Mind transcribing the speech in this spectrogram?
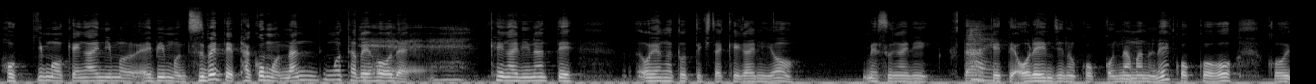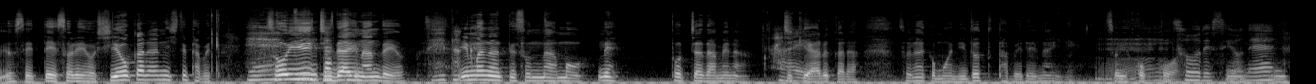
ホッキも毛ガニもエビも全てタコも何でも食べ放題。毛ガニなんて親が取ってきた毛ガニをメスガニ蓋開けて、はい、オレンジのコッコ生のねコッコをこう寄せてそれを塩辛にして食べた。そういう時代なんだよ。今なんてそんなもうね取っちゃダメな時期あるから、はい、それなんかもう二度と食べれないね。そういうコッコは。そうですよね、うんうん、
